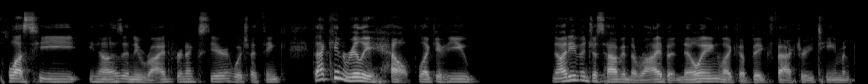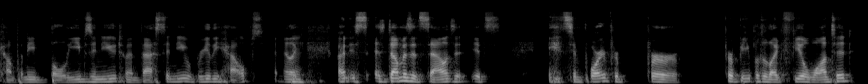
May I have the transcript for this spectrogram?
plus he, you know, has a new ride for next year, which I think that can really help. Like if you not even just having the ride, but knowing like a big factory team and company believes in you to invest in you really helps. And like and it's, as dumb as it sounds, it, it's it's important for for for people to like feel wanted.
